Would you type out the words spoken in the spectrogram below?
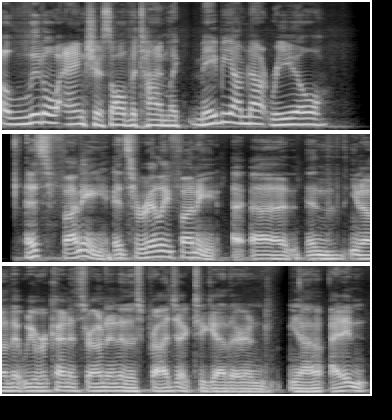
a little anxious all the time like maybe I'm not real. It's funny. It's really funny. Uh, Uh, and, you know, that we were kind of thrown into this project together. And, you know, I didn't,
